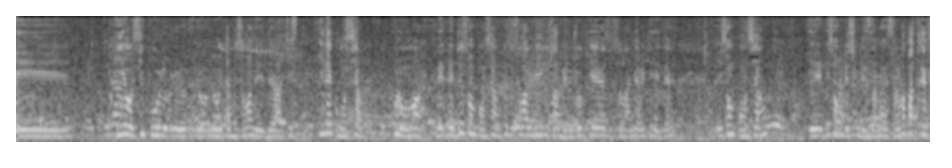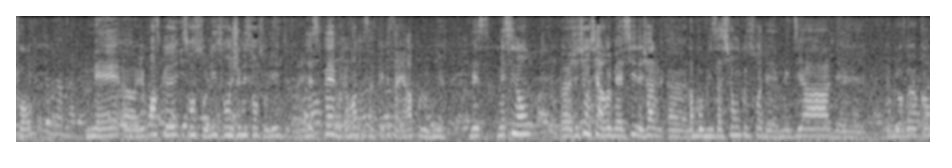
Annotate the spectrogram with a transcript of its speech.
et prier aussi pour le, rétablissement de, de l'artiste. Il est conscient pour le moment. Les, les deux sont conscients, que ce soit lui, que ce soit Benjo qui est son ami avec qui il était. Ils sont conscients et ils sont en train de les examens. Ça ne va pas très fort, mais euh, je pense qu'ils sont solides, ils sont jeunes, ils sont solides. J'espère vraiment que ça, ira pour le mieux. Mais, sinon, euh, je tiens aussi à remercier déjà euh, la mobilisation, que ce soit des médias, des, blogueurs comme,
